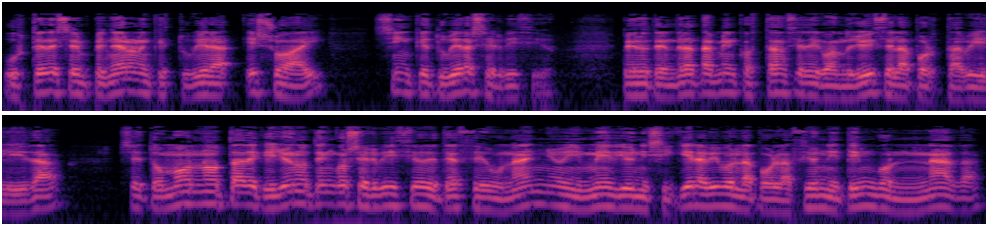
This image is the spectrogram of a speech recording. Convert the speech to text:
ustedes se empeñaron en que estuviera eso ahí sin que tuviera servicio. Pero tendrá también constancia de que cuando yo hice la portabilidad, se tomó nota de que yo no tengo servicio desde hace un año y medio, ni siquiera vivo en la población, ni tengo nada.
